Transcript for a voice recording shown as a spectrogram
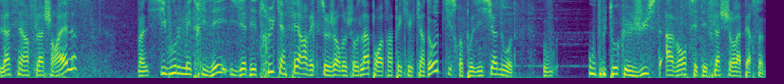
Là, c'est un flash en L. Ben, si vous le maîtrisez, il y a des trucs à faire avec ce genre de choses-là pour attraper quelqu'un d'autre qui se repositionne ou autre. Ou, plutôt que juste avant, c'était flash sur la personne.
